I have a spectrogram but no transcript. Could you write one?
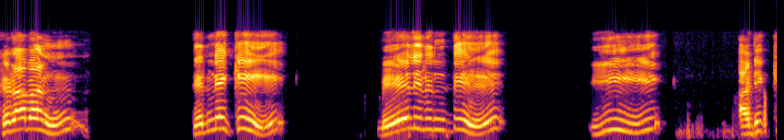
கிழவன் தென்னைக்கு மேலிருந்து ஈ அடிக்க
